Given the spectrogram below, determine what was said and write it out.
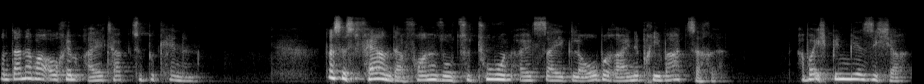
und dann aber auch im Alltag zu bekennen. Das ist fern davon, so zu tun, als sei Glaube reine Privatsache. Aber ich bin mir sicher,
